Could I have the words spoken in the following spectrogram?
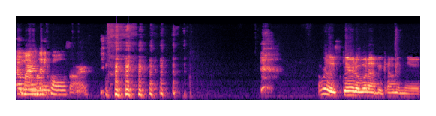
throw my where money. the poles are. I'm really scared of what I'm becoming there.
